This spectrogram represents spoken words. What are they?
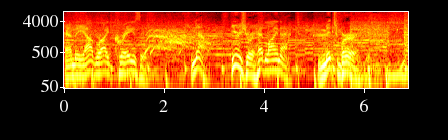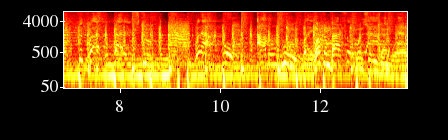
and the outright crazy. Now, here's your headline act Mitch Berg. Welcome back, Twin Cities and World.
